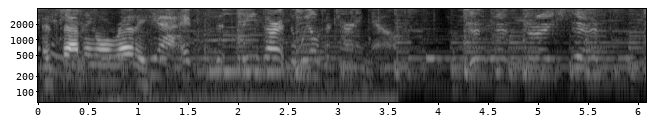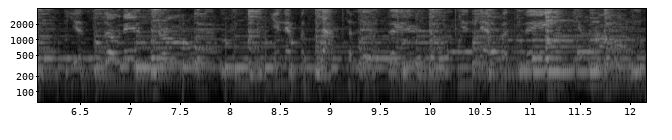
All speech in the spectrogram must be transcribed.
In It's happening already. Yeah, it's the, these are the wheels are turning now. Goodness gracious, you're so damn strong. You never stop to listen, you never think you're wrong.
